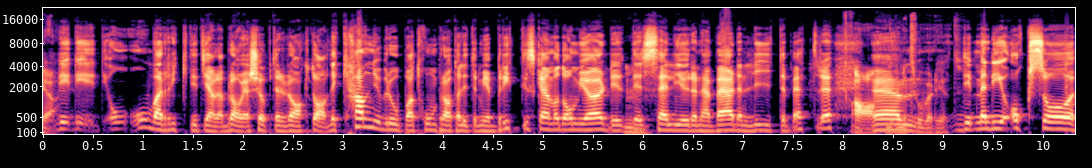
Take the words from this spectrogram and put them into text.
Ja. det, det, hon- var riktigt jävla bra, jag köpte det rakt av. Det kan ju bero på att hon pratar lite mer brittiska än vad de gör, det, det säljer ju den här världen lite bättre. Ja, trovärdighet. det, men det är också,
